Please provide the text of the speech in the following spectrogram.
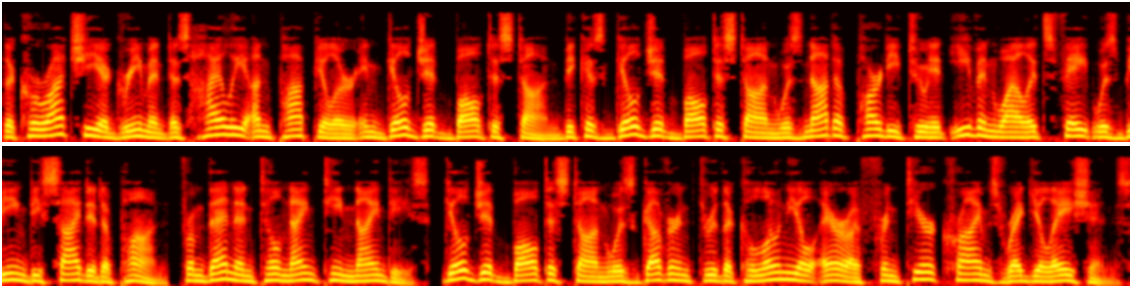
the Karachi Agreement is highly unpopular in Gilgit-Baltistan because Gilgit-Baltistan was not a party to it even while its fate was being decided upon. From then until 1990s, Gilgit-Baltistan was governed through the colonial-era frontier crimes regulations,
